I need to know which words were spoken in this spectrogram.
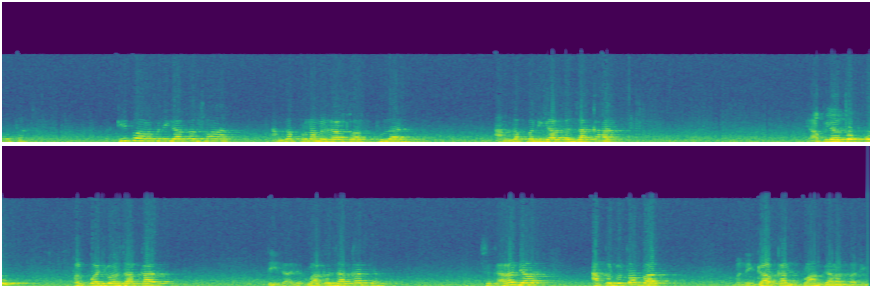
tobat gitu orang meninggalkan sholat. Anggap pernah meninggalkan sholat bulan anggap meninggalkan zakat. Yang punya toko berkewajiban zakat. Tidak dikeluarkan zakatnya. Sekarang dia akan bertobat. Meninggalkan pelanggaran tadi.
